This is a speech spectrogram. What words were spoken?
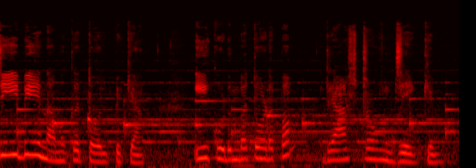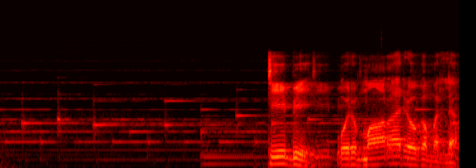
ടി ബിയെ നമുക്ക് തോൽപ്പിക്കാം. ഈ കുടുംബത്തോടൊപ്പം രാഷ്ട്രവും ജയിക്കും. ടി ബി ഒരു മാറാരോഗമല്ല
